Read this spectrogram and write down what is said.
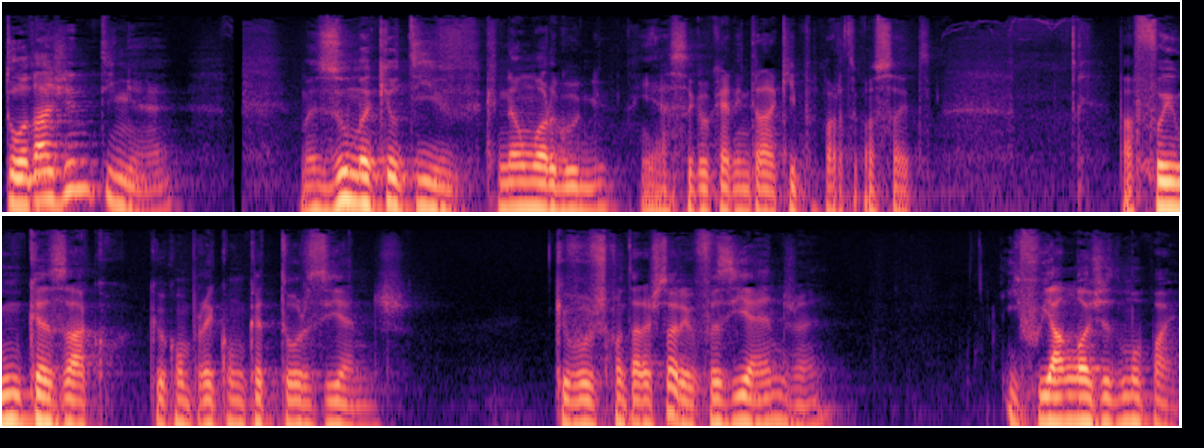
Toda a gente tinha. Mas uma que eu tive que não me orgulho, e é essa que eu quero entrar aqui para a parte do conceito, pá, foi um casaco que eu comprei com 14 anos. Que eu vou-vos contar a história. Eu fazia anos, não é? E fui à loja do meu pai,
